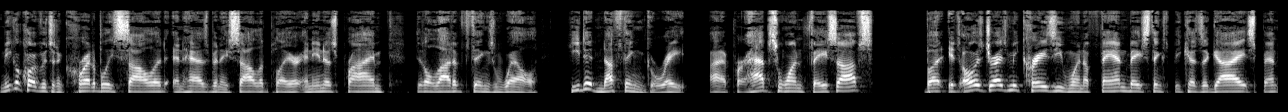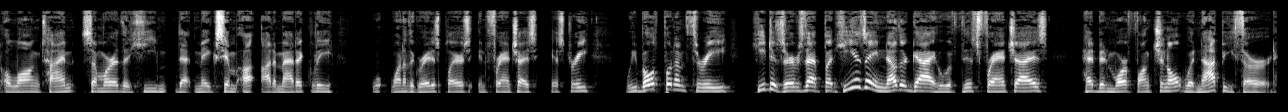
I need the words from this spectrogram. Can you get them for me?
Mikko Koivu is an incredibly solid and has been a solid player, and in his prime did a lot of things well. He did nothing great. Uh, perhaps won faceoffs, but it always drives me crazy when a fan base thinks because a guy spent a long time somewhere that he that makes him uh, automatically one of the greatest players in franchise history. We both put him three. He deserves that, but he is another guy who, if this franchise had been more functional, would not be third.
